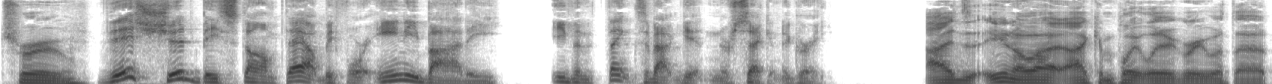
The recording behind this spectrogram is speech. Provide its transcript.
true. This should be stomped out before anybody even thinks about getting their second degree. I you know I, I completely agree with that.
